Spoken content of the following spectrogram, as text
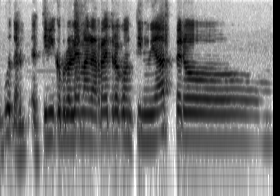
puta, el, el, típico problema de la retrocontinuidad, pero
